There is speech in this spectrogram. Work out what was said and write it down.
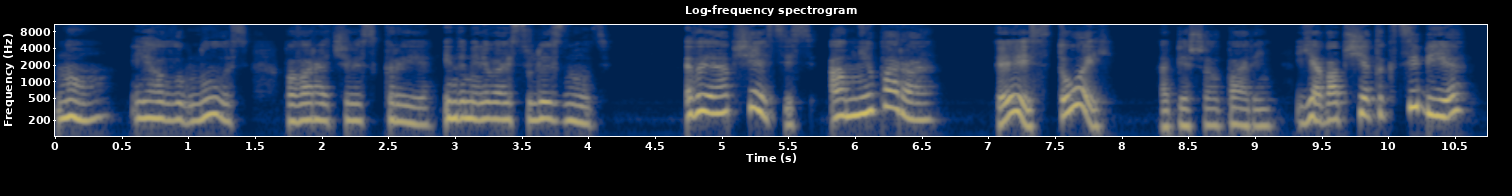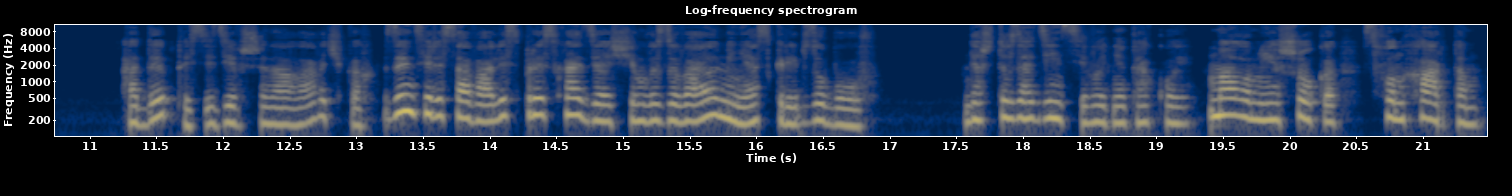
Ну, я улыбнулась, поворачиваясь к Рее и намереваясь улизнуть. «Вы общайтесь, а мне пора». «Эй, стой!» – опешил парень. «Я вообще-то к тебе!» Адепты, сидевшие на лавочках, заинтересовались происходящим, вызывая у меня скрип зубов. «Да что за день сегодня такой? Мало мне шока с фон Хартом.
